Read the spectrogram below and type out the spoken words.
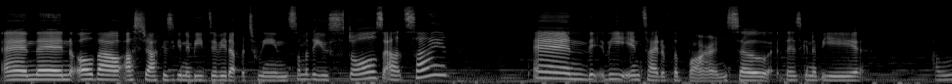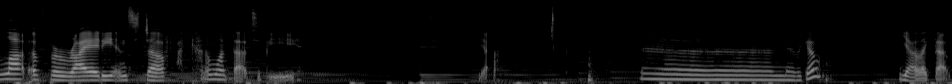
and then all of our, stock is gonna be divvied up between some of these stalls outside and the, the inside of the barn. So there's gonna be a lot of variety and stuff. I kind of want that to be, yeah. And there we go. Yeah, I like that.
